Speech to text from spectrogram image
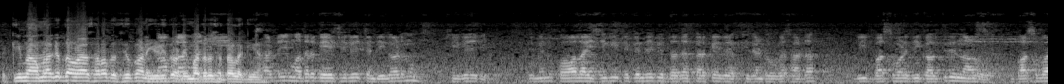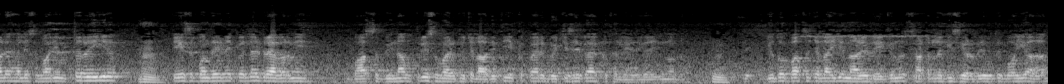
ਤੇ ਕੀ ਮਾਮਲਾ ਕਿੱਦਾਂ ਹੋਇਆ? ਸਾਰਾ ਦੱਸਿਓ ਕਹਾਣੀ ਜਿਹੜੀ ਤੁਹਾਡੀ ਮਦਰ ਸੱਟਾਂ ਲੱਗੀਆਂ। ਸਾਡੀ ਮਦਰ ਗਏ ਸੀਗੇ ਚੰਡੀਗੜ੍ਹ ਨੂੰ। ਠੀਕ ਹੈ ਜੀ। ਤੇ ਮੈਨੂੰ ਕਾਲ ਆਈ ਸੀਗੀ ਤੇ ਕਹਿੰਦੇ ਕਿ ਦਾਦਾ ਕਰਕੇ ਵੀ ਐਕਸੀਡੈਂਟ ਹੋ ਗਿਆ ਸਾਡਾ। ਵੀ ਬੱਸ ਵਾਲੇ ਦੀ ਗਲਤੀ ਦੇ ਨਾਲ ਹੋਇਆ ਬੱਸ ਵਾਲੇ ਹਲੇ ਸਵਾਰੀ ਉਤਰ ਰਹੀ ਹੈ। ਹੂੰ। ਤੇ ਇਸ ਬੰਦੇ ਨੇ ਪਹਿਲਾਂ ਡਰਾਈਵਰ ਨੇ ਬੱਸ ਬਿਨਾਂ ਉਤਰੀ ਸਵਾਰੀ ਤੋਂ ਚਲਾ ਦਿੱਤੀ ਇੱਕ ਪੈਰ ਵਿੱਚ ਸੀਗਾ ਇੱਕ ਥੱਲੇ ਸੀਗਾ ਜੀ ਉਹਨਾਂ ਦਾ। ਹੂੰ। ਤੇ ਜਦੋਂ ਬੱਸ ਚਲਾਈ ਹੈ ਨਾਲੇ ਡੇ ਕੇ ਉਹਨੂੰ ਸੱਟ ਲੱਗੀ ਸਿਰ ਦੇ ਉੱਤੇ ਬਹੁਤ ਜ਼ਿਆਦਾ।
